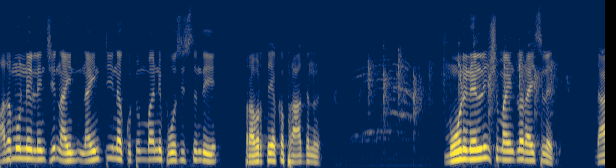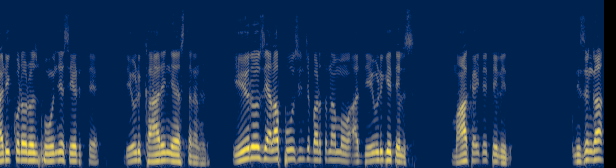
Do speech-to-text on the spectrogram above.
పదమూడు నెలల నుంచి నైన్ నైంటీ నా కుటుంబాన్ని పోషిస్తుంది ప్రవర్త యొక్క ప్రార్థన. మూడు నెలల నుంచి మా ఇంట్లో రైస్ లేదు. డాడీకి కూడా రోజు ఫోన్ చేసి ఏడితే దేవుడు కార్యం చేస్తానన్నాడు ఏ రోజు ఎలా పోషించబడుతున్నామో ఆ దేవుడికే తెలుసు. మాకైతే తెలియదు నిజంగా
